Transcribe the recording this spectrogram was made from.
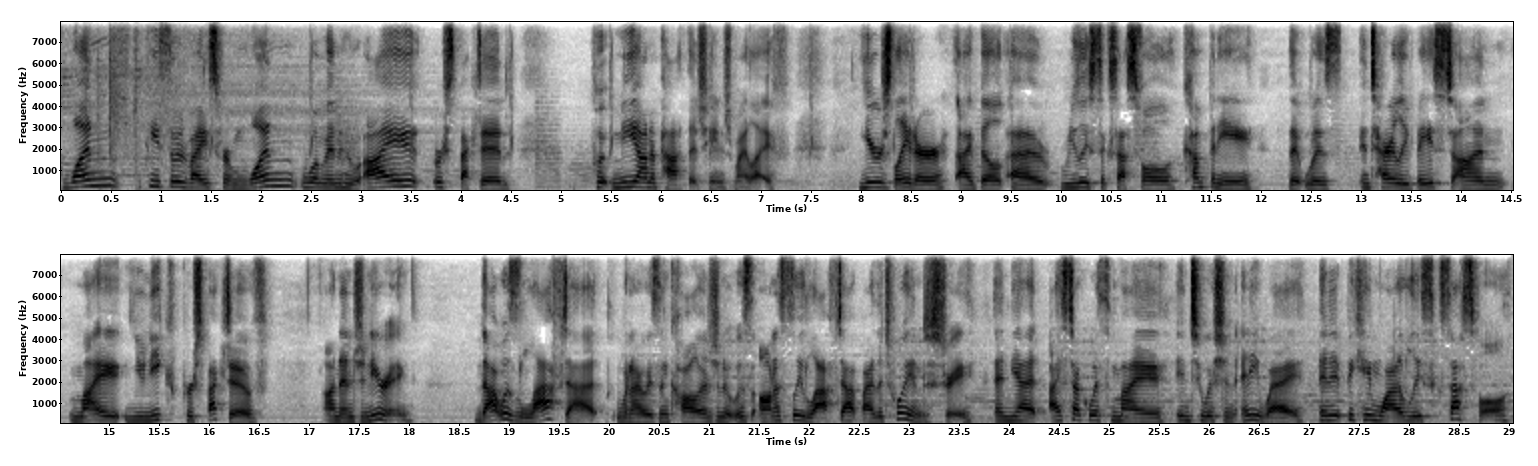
One piece of advice from one woman who I respected put me on a path that changed my life. Years later, I built a really successful company that was entirely based on my unique perspective on engineering. That was laughed at when I was in college, and it was honestly laughed at by the toy industry. And yet, I stuck with my intuition anyway, and it became wildly successful.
